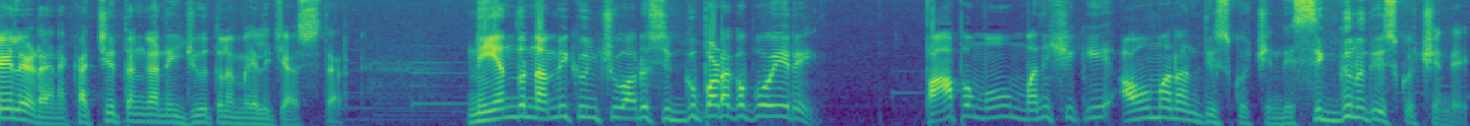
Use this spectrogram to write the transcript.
చేయలేడు ఆయన? ఖచ్చితంగా నీ జీవితంలో మేలు చేస్తారు. నీ ఎందు నమ్మిక ఉంచువారు సిగ్గుపడకపోయిరి. పాపము మనిషికి అవమానాన్ని తీసుకొచ్చింది సిగ్గును తీసుకొచ్చింది.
